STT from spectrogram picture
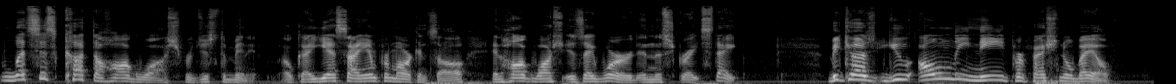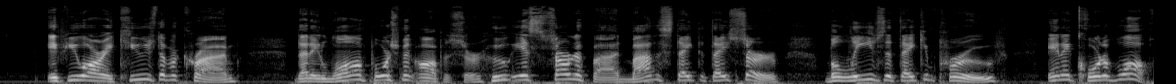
Let's just cut the hogwash for just a minute, okay? Yes, I am from Arkansas, and hogwash is a word in this great state. Because you only need professional bail if you are accused of a crime that a law enforcement officer who is certified by the state that they serve believes that they can prove in a court of law.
